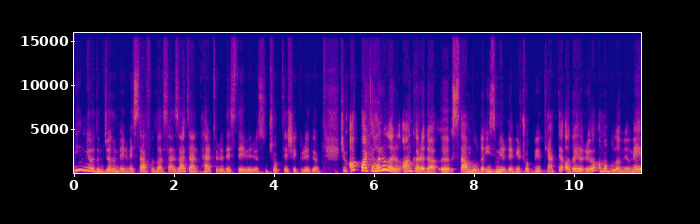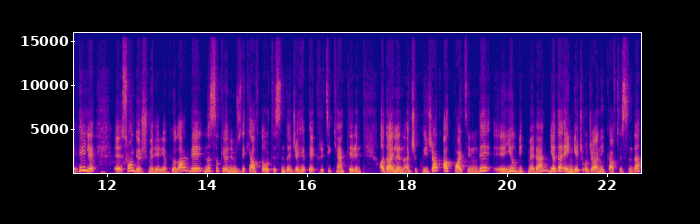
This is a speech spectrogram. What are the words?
bilmiyordum canım benim. Estağfurullah. Sen zaten her türlü desteği veriyorsun. Çok teşekkür ediyorum. Şimdi AK Parti harıl harıl Ankara'da, e, İstanbul'da, İzmir'de birçok büyük kentte aday arıyor ama bulamıyor. MHP ile e, son görüşmeleri yapıyorlar ve nasıl ki önümüzdeki hafta ortasında CHP kritik kentlerin adaylarını açıklayacak. AK Parti'nin de e, yıl bitmeden ya da en geç ocağın ilk haftasında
